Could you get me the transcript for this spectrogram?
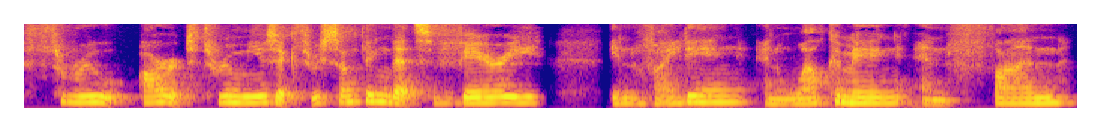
through art, through music, through something that's very inviting and welcoming and fun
